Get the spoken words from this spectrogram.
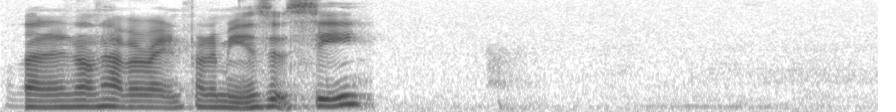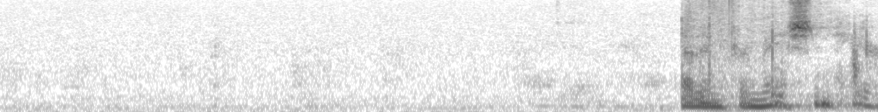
Hold on, I don't have it right in front of me. Is it C? That information here.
